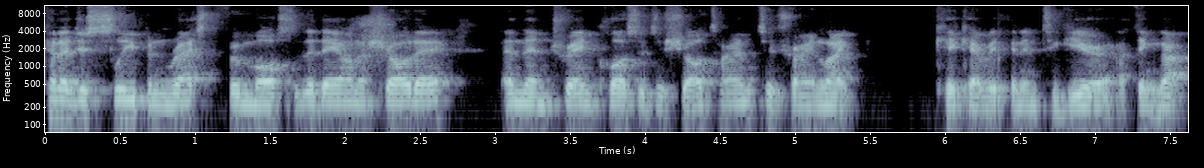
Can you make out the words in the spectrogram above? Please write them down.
kind of just sleep and rest for most of the day on a show day, and then train closer to show time to try and like kick everything into gear. I think that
